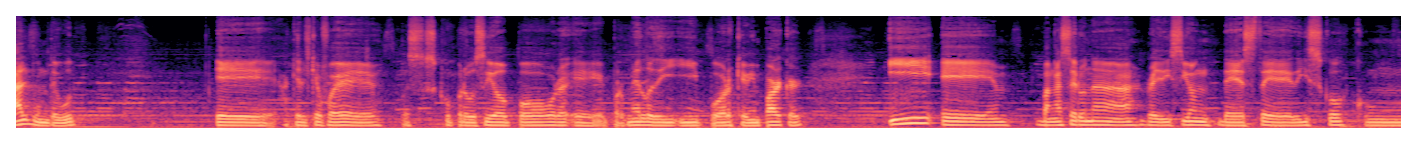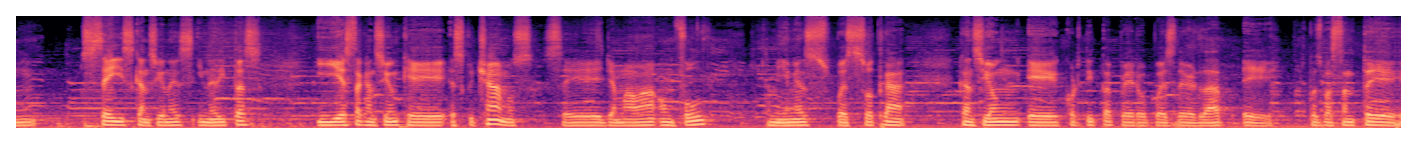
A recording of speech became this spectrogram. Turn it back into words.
álbum debut. aquel que fue pues coproducido por, por Melody y por Kevin Parker. Y van a hacer una reedición de este disco con seis canciones inéditas. Y esta canción que escuchamos se llamaba Unfold. También es pues otra canción eh, cortita, pero pues de verdad eh, pues bastante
